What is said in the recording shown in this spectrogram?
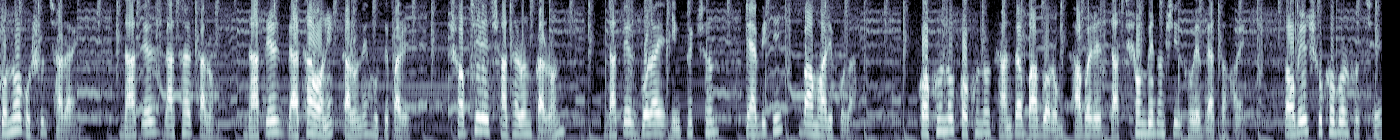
কোনো ওষুধ ছাড়াই। দাঁতের ব্যথার কারণ, দাঁতের ব্যথা অনেক কারণে হতে পারে। সবচেয়ে সাধারণ কারণ দাঁতের গোড়ায় ইনফেকশন ক্যাভিটি বা মারি ফোলা কখনো কখনো ঠান্ডা বা গরম খাবারের দাঁত সংবেদনশীল হয়ে ব্যথা হয়। তবে সুখবর হচ্ছে,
